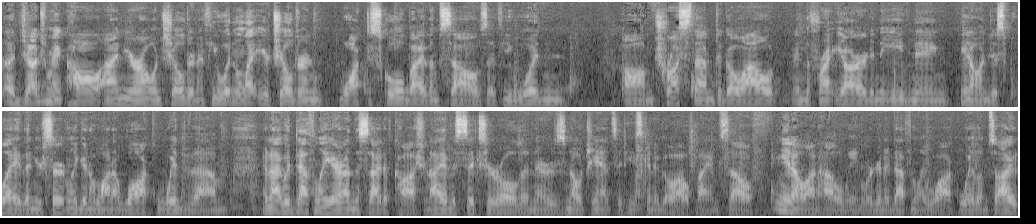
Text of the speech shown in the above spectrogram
a, judgment call on your own children. If you wouldn't let your children walk to school by themselves, if you wouldn't um, trust them to go out in the front yard in the evening, you know, and just play, then you're certainly going to want to walk with them. And I would definitely err on the side of caution. I have a six-year-old, and there's no chance that he's going to go out by himself, you know, on Halloween. We're going to definitely walk with him. So I,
